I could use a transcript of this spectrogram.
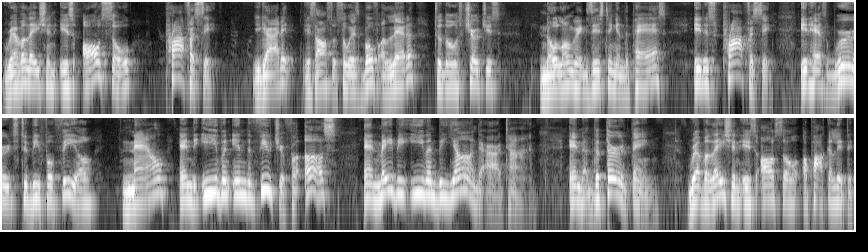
revelation is also prophecy. You got it? It's also, so it's both a letter to those churches no longer existing in the past. It is prophecy. It has words to be fulfilled now and even in the future for us and maybe even beyond our time. And the third thing, Revelation is also apocalyptic.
